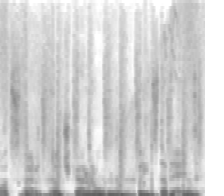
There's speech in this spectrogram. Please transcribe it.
Отстар.ру представляет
